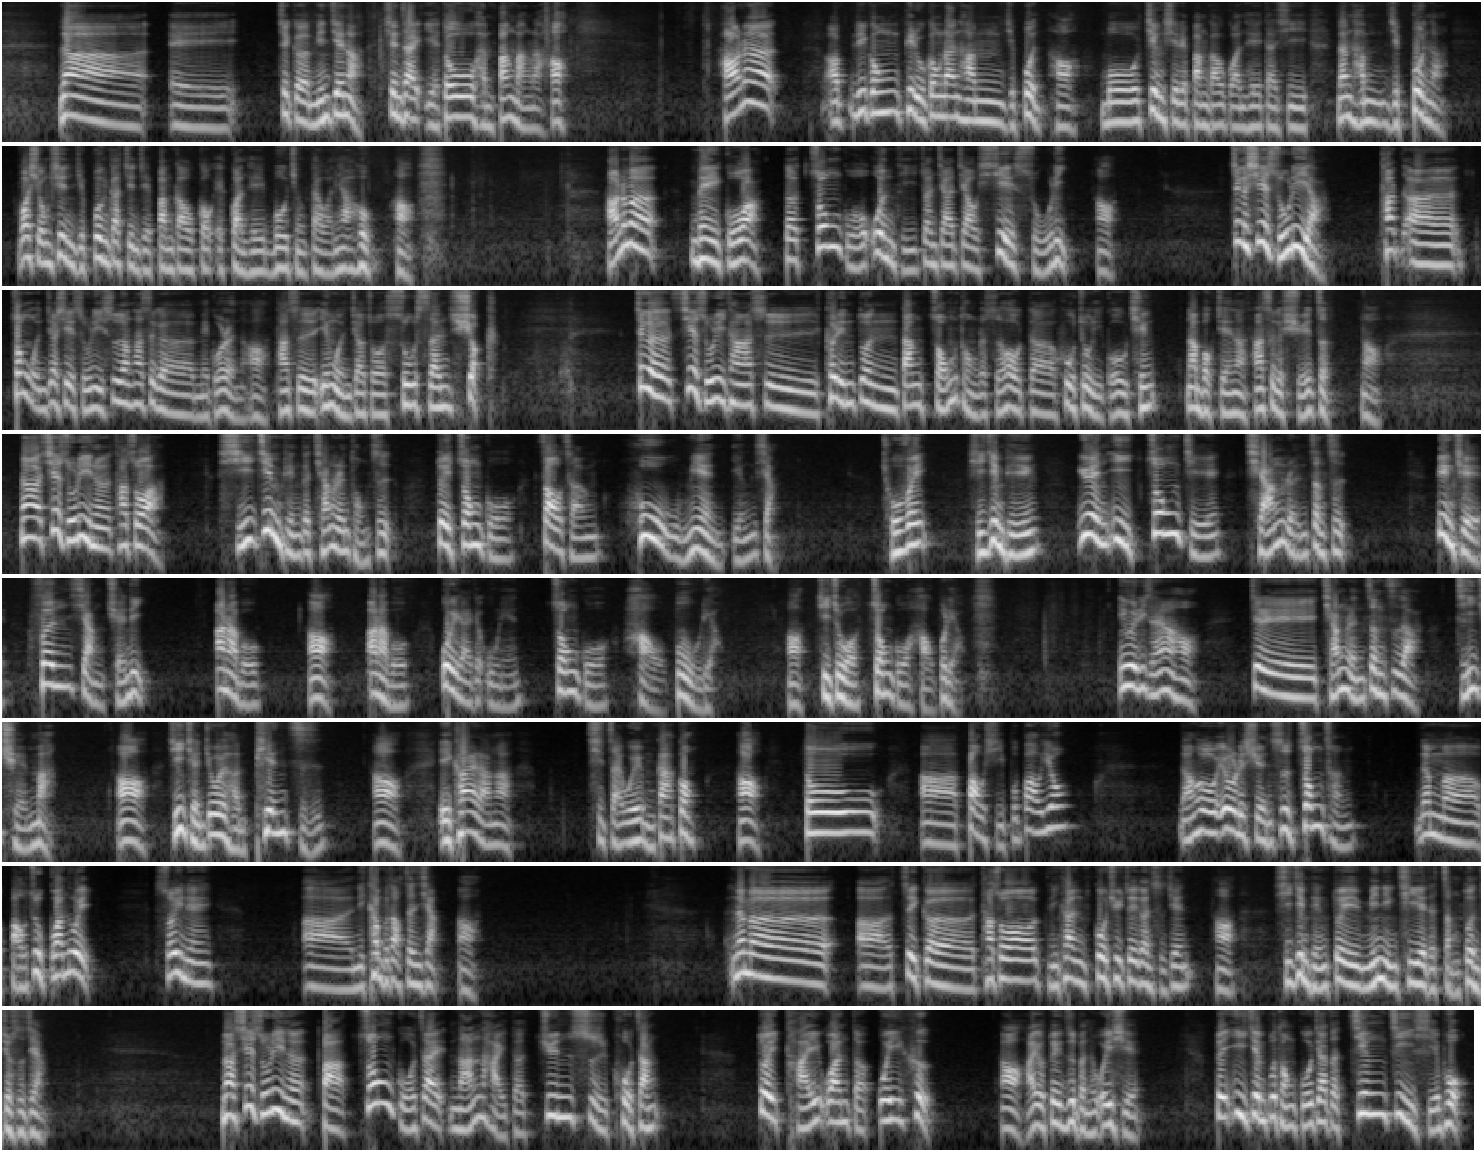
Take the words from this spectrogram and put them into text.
那诶，这个民间啊，现在也都很帮忙了，哈。好，那啊，你讲譬如讲咱和日本，哈。无正式的邦交关系，但是咱和日本啊，我相信日本跟经济邦交国的关系无像台湾遐好。好，好，那么美国啊的中国问题专家叫谢淑丽啊，这个谢淑丽啊，他呃中文叫谢淑丽，事实上他是个美国人啊，他是英文叫做 Susan Shock。这个谢淑丽他是克林顿当总统的时候的副助理国务卿，那目前呢他是个学者啊。那谢淑丽呢？他说啊，习近平的强人统治对中国造成负面影响，除非习近平愿意终结强人政治，并且分享权力，阿那伯啊，阿那伯未来的五年，中国好不了。好，记住哦，中国好不了，因为你怎样哈，这里强人政治啊。集权嘛，啊、哦，集权就会很偏执，啊、哦，一开人啊，实在话唔敢讲，啊、哦，都啊报喜不报忧，然后又为了显示忠诚，那么保住官位，所以呢，啊、你看不到真相。啊、哦，那么啊、这个他说，你看过去这段时间啊。习近平对民营企业的整顿就是这样。那谢淑丽呢，把中国在南海的军事扩张、对台湾的威吓啊，还有对日本的威胁、对意见不同国家的经济胁迫、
